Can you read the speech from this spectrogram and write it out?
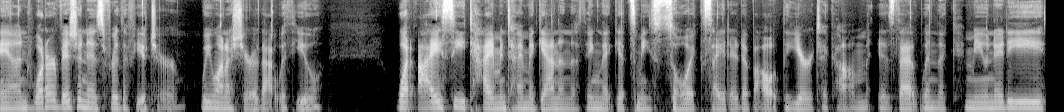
and what our vision is for the future. We want to share that with you. What I see time and time again, and the thing that gets me so excited about the year to come, is that when the community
